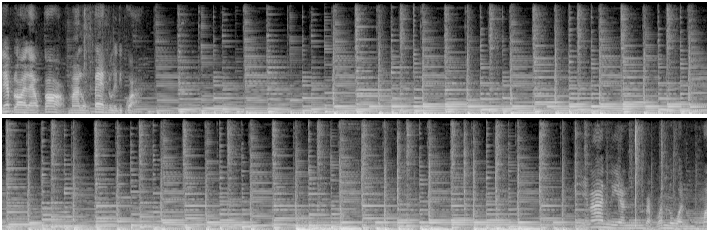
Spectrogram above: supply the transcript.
เรียบร้อยแล้วก็มาลงแป้งกันเลยดีกว่า แบบว่านวลม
